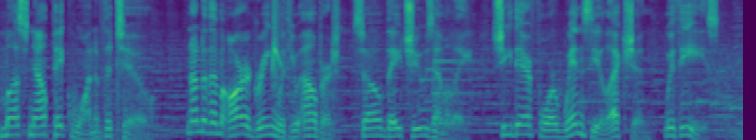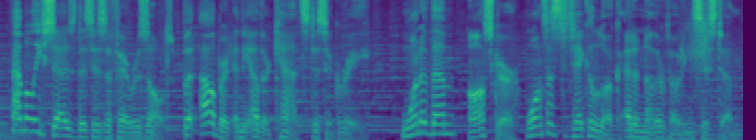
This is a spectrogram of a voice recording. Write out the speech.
must now pick one of the two. None of them are agreeing with you, Albert, so they choose Emily. She therefore wins the election with ease. Emily says this is a fair result, but Albert and the other cats disagree. One of them, Oscar, wants us to take a look at another voting system,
